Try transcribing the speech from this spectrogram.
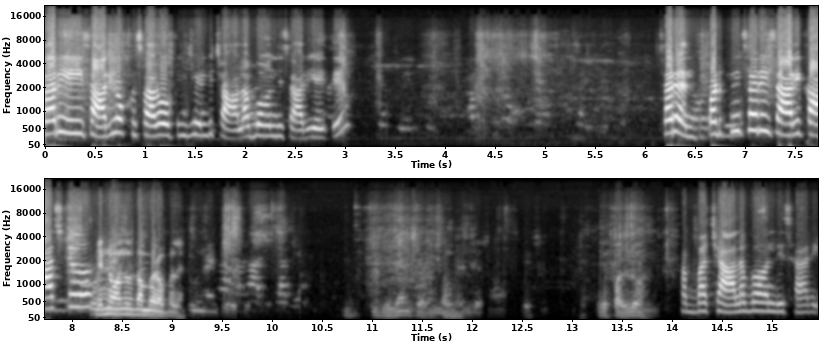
సరే ఈ సారీ ఒక్కసారి ఓపెన్ చేయండి. చాలా బాగుంది సారీ అయితే. సరే ఎంత పడుతుంది సార్ ఈ సారీ కాస్ట్? రెండు వందల తొంభై రూపాయలు. డిజైన్ చూడండి ఇది పళ్ళు ఉంది. అబ్బా చాలా బాగుంది సారీ.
